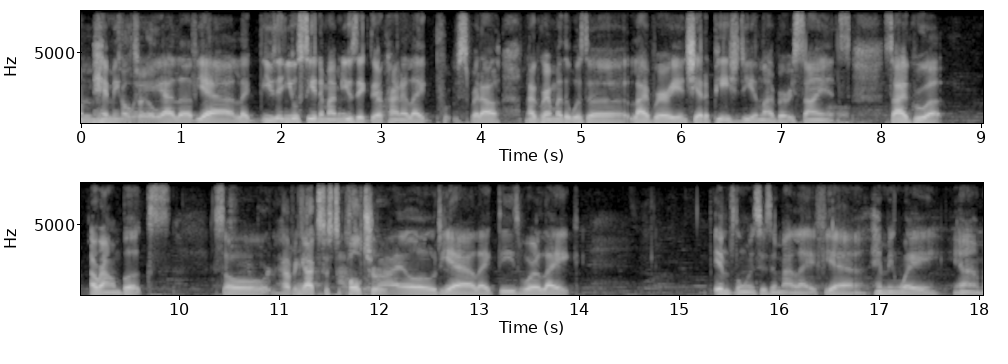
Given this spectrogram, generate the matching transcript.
um, Hemingway, I love. Yeah, like you and you'll see it in my music. They're kind of like spread out. My grandmother was a librarian. She had a PhD in library science. So I grew up around books. So having access to culture. Wilde, yeah, like these were like influences in my life. Yeah, Hemingway, yeah.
